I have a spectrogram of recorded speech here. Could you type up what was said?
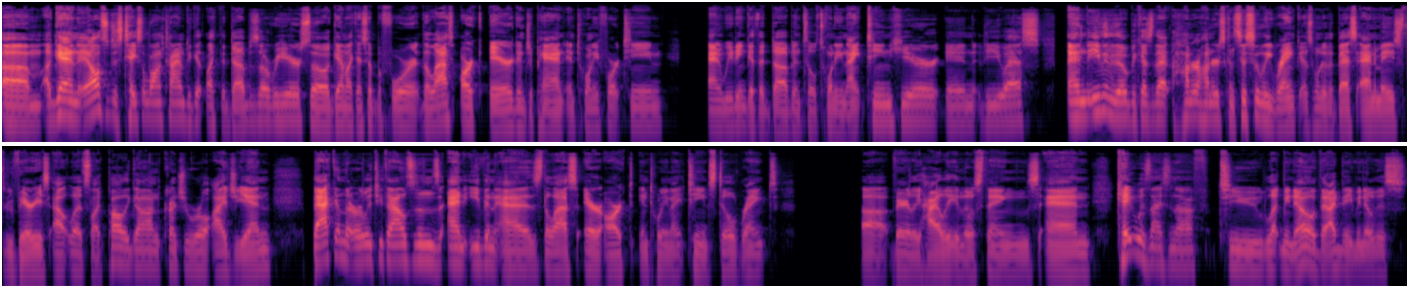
Um, again, it also just takes a long time to get like the dubs over here. So again, like I said before, the last arc aired in Japan in 2014, and we didn't get the dub until 2019 here in the US. And even though because of that, Hunter Hunter is consistently ranked as one of the best animes through various outlets like Polygon, Crunchyroll, IGN. Back in the early 2000s, and even as the last air arc in 2019, still ranked uh, very highly in those things. And Kate was nice enough to let me know that I didn't even know this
